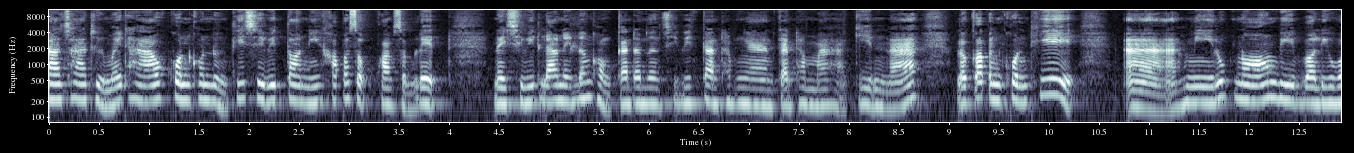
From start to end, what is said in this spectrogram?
ราชาถือไม้เท้าคนคนหนึ่งที่ชีวิตตอนนี้เขาประสบความสำเร็จในชีวิตแล้วในเรื่องของการดำเนินชีวิตการทำงาน การทำมาหากินนะ แล้วก็เป็นคนที่ อ่ามีลูกน้องมีบริว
